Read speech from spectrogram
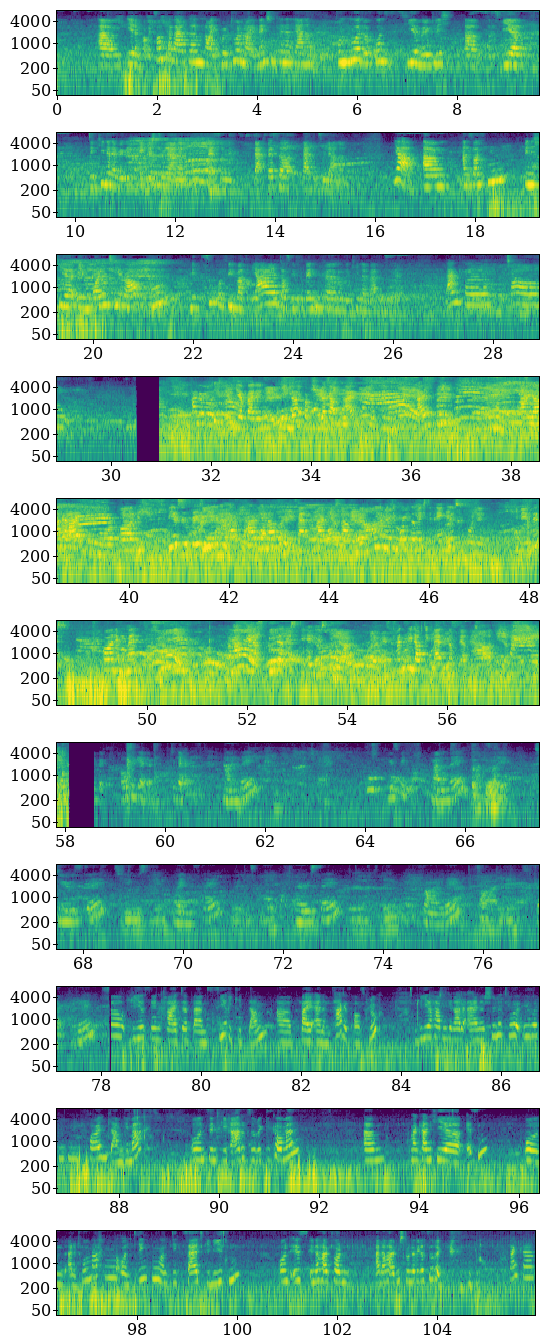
ähm, ihren Horizont erweitern, neue Kulturen, neue Menschen kennenlernen und nur durch uns ist es hier möglich, äh, dass wir den Kindern ermöglichen, Englisch zu lernen und besser, mit, besser weiter zu lernen. Ja, ähm, ansonsten bin ich hier im Volunteer Room mit super viel Material, das wir verwenden können, um den Kindern weiterzuhelfen. Danke. Ciao. Hallo, ich bin hier bei den Kindern vom Kindergarten 1. Das sind unsere Kleinsten. drei Jahre alt. Und wir spielen im ersten Halbjahr noch. Im zweiten Halbjahr starten wir hier mit dem Unterricht in Englisch und in Chinesisch. Und im Moment spielen, machen wir noch spielerisch die englischen Nummern. Man sieht auch die Kleinsten haben sehr viel Spaß hier. Okay, all together. Together. Monday. You speak. Monday. Monday, Tuesday. Tuesday, Wednesday. Wednesday, Thursday. Thursday, Friday. Friday, Saturday. So, wir sind heute beim Sirikit-Damm äh, bei einem Tagesausflug. Wir haben gerade eine schöne Tour über diesen tollen Damm gemacht und sind gerade zurückgekommen. Ähm, man kann hier essen und eine Tour machen und trinken und die Zeit genießen und ist innerhalb von einer halben Stunde wieder zurück. Danke!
